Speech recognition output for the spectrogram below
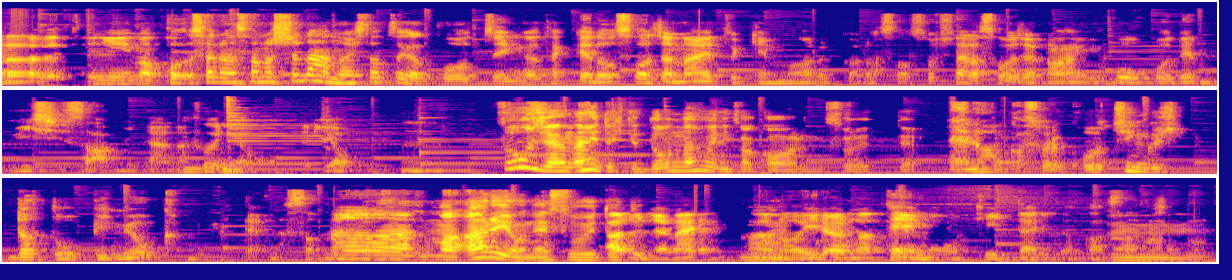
ら別に、まあ、それその手段の一つがコーチングだけどそうじゃない時もあるからさそしたらそうじゃない方向でもいいしさみたいなふうに思ってるよ。うんそうじゃない時ってどんなふうに関わるの？それって。え、なんかそれコーチングだと微妙かもみたいなさ。ああ、まああるよね、そういう時。あるじゃない、うん、あのいろいろなテーマを聞いたりとかさ。うん、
